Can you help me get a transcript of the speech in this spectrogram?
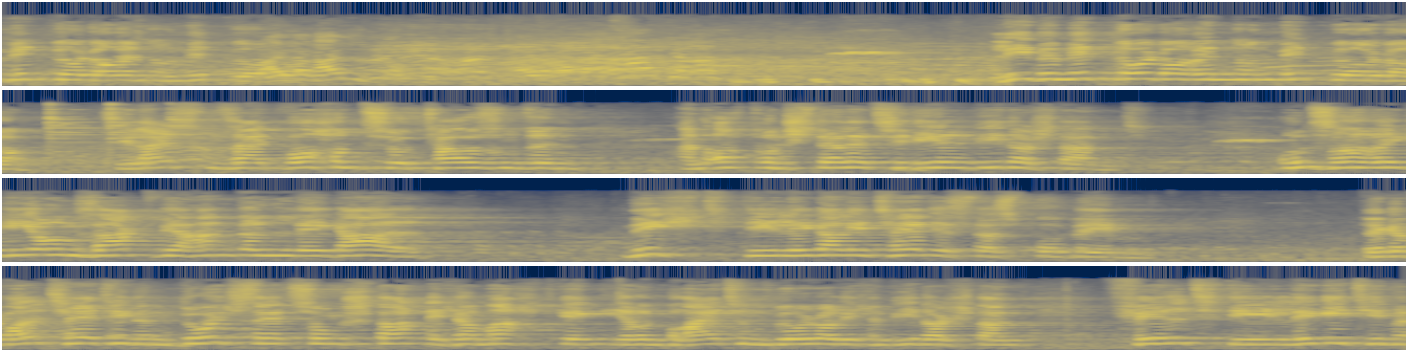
Mitbürgerinnen und Mitbürger. Liebe Mitbürgerinnen und Mitbürger, Sie leisten seit Wochen zu Tausenden an Ort und Stelle zivilen Widerstand. Unsere Regierung sagt, wir handeln legal. Nicht die Legalität ist das Problem. Der gewalttätigen Durchsetzung staatlicher Macht gegen ihren breiten bürgerlichen Widerstand fehlt die Legitima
